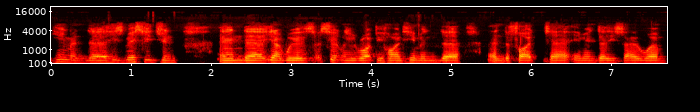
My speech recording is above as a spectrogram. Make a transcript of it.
him and uh, his message, and and uh, you know we're certainly right behind him and uh, and the fight MND. So. Um,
